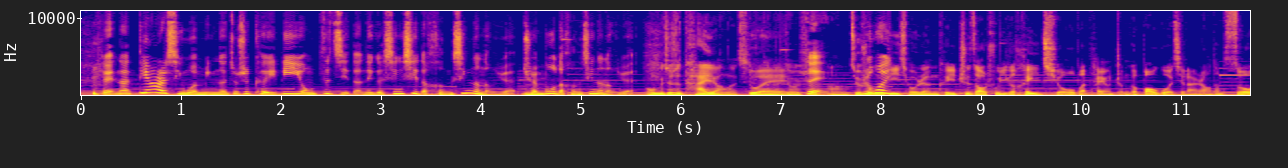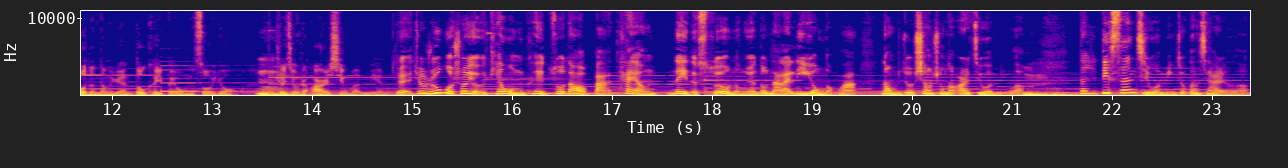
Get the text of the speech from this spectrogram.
对，那第二型文明呢，就是可以利用自己的那个星系的恒星的能源，全部的恒星的能源。我们就是太阳了，其实对就是对嗯就是如果我们地球人可以制造出一个黑球，把太阳整个包裹起来，然后他们所有的能源都可以被我们所用，嗯这就是二型文明。对，就如果说有一天我们可以做到把太阳内的所有能源都拿来利用的话，那我们就上升到二级文明了。嗯，但是第三级文明就更吓人了，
